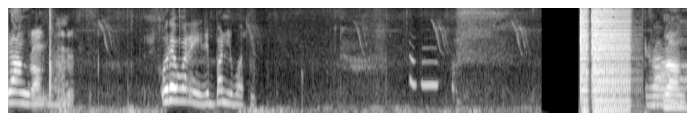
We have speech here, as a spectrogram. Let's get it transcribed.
రాంగ్ రాంగ్ ఒరే ఒరే రిబ్బన్లు పోతాయి. రాంగ్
